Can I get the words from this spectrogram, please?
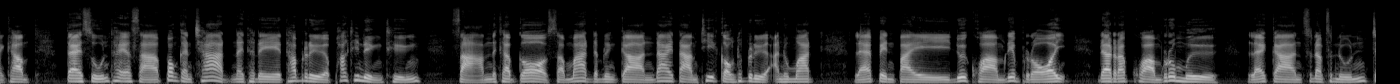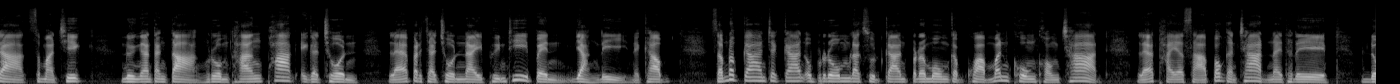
นะครับ แต่ศูนย์ไทยอาสาป้องกันชาติในทะเลทัพเรือภาคที่ 1 ถึง 3 นะครับ ก็สามารถดำเนินการได้ตามที่กองทัพเรืออนุมัติ และเป็นไปด้วยความเรียบร้อย ได้รับความร่วมมือ และการสนับสนุนจากสมาชิก หน่วยงานต่างๆ รวมทั้งภาคเอกชน และประชาชนในพื้นที่เป็นอย่างดีนะครับสำหรับการจัดการอบรมหลักสูตรการประมงกับความมั่นคงของชาติ และไทยอาสาป้องกันชาติในทะเล โด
